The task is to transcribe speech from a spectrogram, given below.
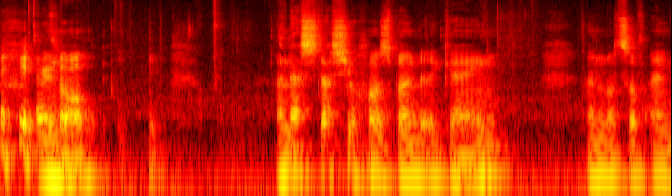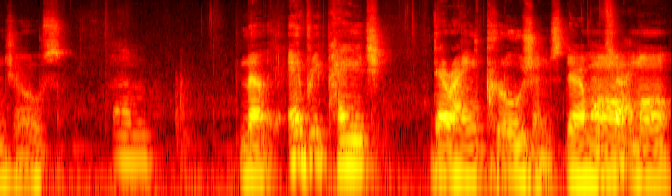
you know. And that's that's your husband again and lots of angels. Um, now, every page there are inclusions. There are more right. more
